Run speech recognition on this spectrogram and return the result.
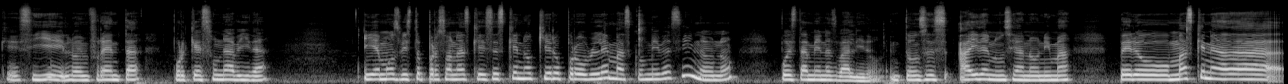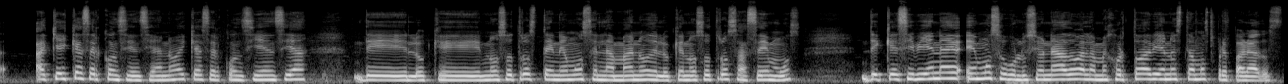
que sí lo enfrenta porque es una vida y hemos visto personas que dicen, es que no quiero problemas con mi vecino, ¿no? Pues también es válido. Entonces hay denuncia anónima, pero más que nada, aquí hay que hacer conciencia, ¿no? Hay que hacer conciencia de lo que nosotros tenemos en la mano, de lo que nosotros hacemos, de que si bien hemos evolucionado, a lo mejor todavía no estamos preparados.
